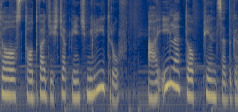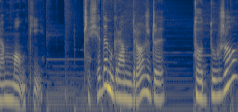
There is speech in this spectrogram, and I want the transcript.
to 125 ml, a ile to 500 gram mąki? Czy 7 gram drożdży to dużo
